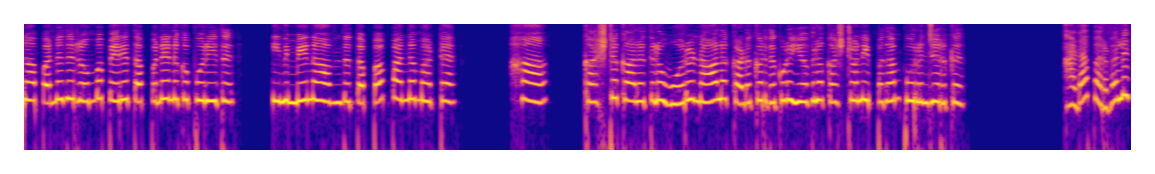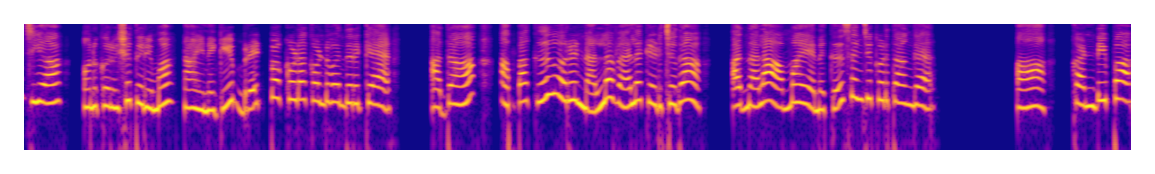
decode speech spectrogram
நான் பண்ணது ரொம்ப பெரிய தப்புன்னு எனக்கு புரியுது. இனிமே நான் அந்த தப்பா பண்ண மாட்டேன். ஹா கஷ்ட காலத்துல ஒரு நாளை கடக்கிறது கூட எவ்வளவு கஷ்டம்னு இப்பதான் புரிஞ்சிருக்கு. அடா பரவாயில்ல ஜியா. உனக்கு ஒரு விஷயம் தெரியுமா? நான் இன்னைக்கு பிரெட் பக்கோடா கொண்டு வந்திருக்கேன். அதான் அப்பாக்கு ஒரு நல்ல வேலை கிடைச்சதா? அதனால அம்மா எனக்கு செஞ்சு கொடுத்தாங்க. ஆ கண்டிப்பா.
